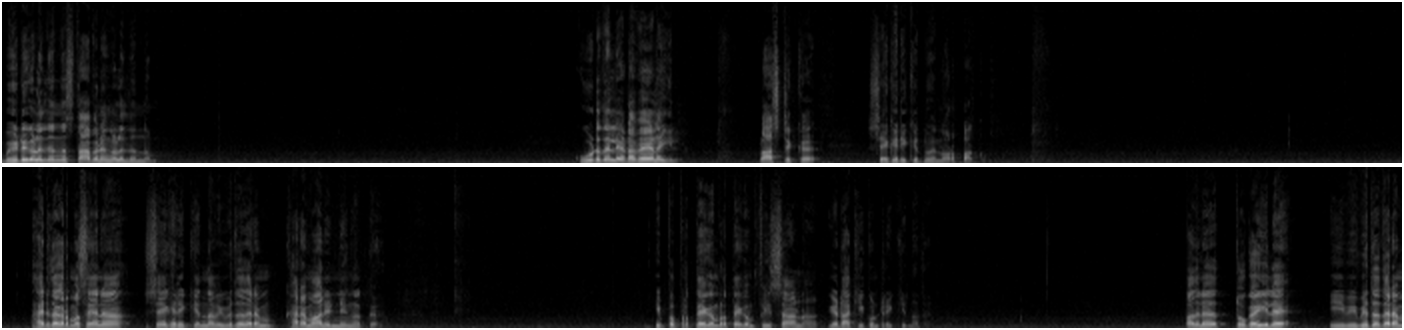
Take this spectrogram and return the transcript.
വീടുകളിൽ നിന്നും സ്ഥാപനങ്ങളിൽ നിന്നും കൂടുതൽ ഇടവേളയിൽ പ്ലാസ്റ്റിക് ശേഖരിക്കുന്നു എന്ന് ഉറപ്പാക്കും. ഹരിതകർമ്മസേന ശേഖരിക്കുന്ന വിവിധതരം ഖരമാലിന്യങ്ങൾക്ക് ഇപ്പോൾ പ്രത്യേകം പ്രത്യേകം ഫീസാണ് ഈടാക്കിക്കൊണ്ടിരിക്കുന്നത്. അപ്പം അതിൽ തുകയിലെ ഈ വിവിധതരം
